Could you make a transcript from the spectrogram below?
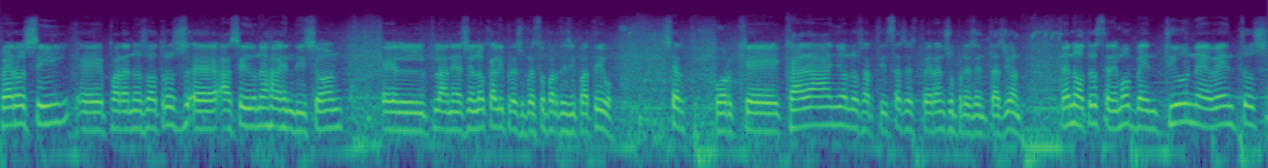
pero sí, eh, para nosotros eh, ha sido una bendición el planeación local y presupuesto participativo, ¿cierto? Porque cada año los artistas esperan su presentación. Entonces nosotros tenemos 21 eventos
